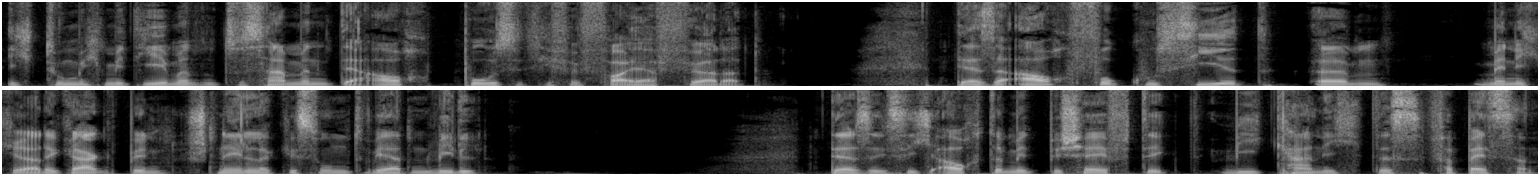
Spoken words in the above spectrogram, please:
ich tue mich mit jemandem zusammen, der auch positive Feuer fördert. Der also auch fokussiert, ähm, wenn ich gerade krank bin, schneller gesund werden will. Der sich auch damit beschäftigt, wie kann ich das verbessern.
